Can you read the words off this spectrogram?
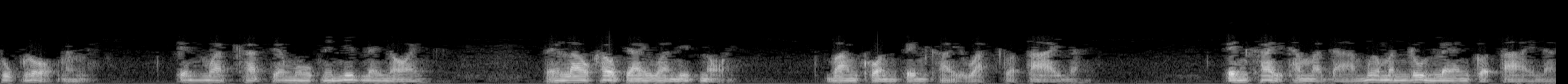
ทุกโรคนั่นเป็นวัดขัดจมูกนิดนิดหน่อยหน่อยแต่เราเข้าใจว่านิดหน่อย บางคนเป็นไข้หวัดก็ตายได้ เป็นไข้ธรรมดาเมื่อมันรุนแรงก็ตายได้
